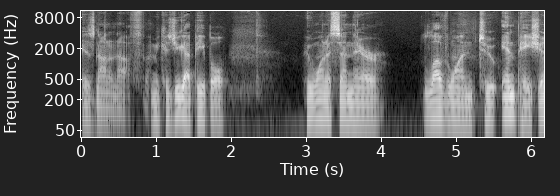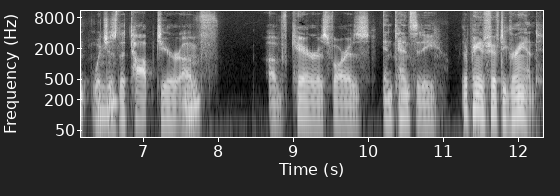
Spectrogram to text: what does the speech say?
is not enough. I mean, because you got people who want to send their loved one to inpatient, which mm-hmm. is the top tier of mm-hmm. of care as far as intensity. They're paying 50 grand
